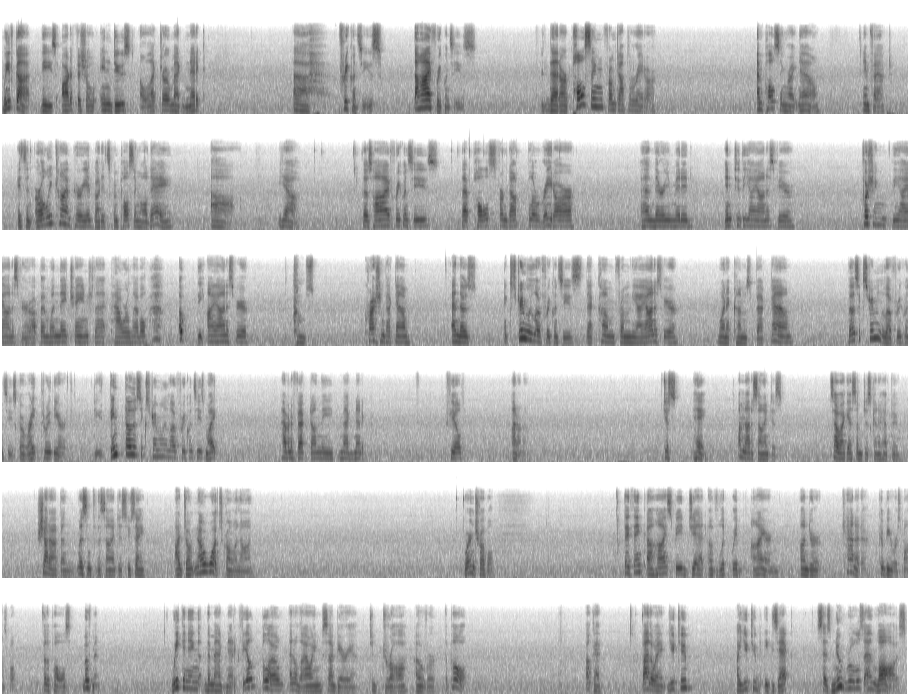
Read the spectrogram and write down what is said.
We've got these artificial induced electromagnetic uh, frequencies, the high frequencies that are pulsing from Doppler radar. And pulsing right now, in fact. It's an early time period, but it's been pulsing all day uh, yeah, those high frequencies, that pulse from Doppler radar, and they're emitted into the ionosphere, pushing the ionosphere up. And when they change that power level, the ionosphere comes crashing back down, and those extremely low frequencies that come from the ionosphere when it comes back down, those extremely low frequencies go right through the Earth. Do you think those extremely low frequencies might have an effect on the magnetic field? I don't know. Just, hey, I'm not a scientist. So I guess I'm just going to have to shut up and listen to the scientists who say, I don't know what's going on. We're in trouble. They think a high speed jet of liquid iron under Canada could be responsible for the pole's movement, weakening the magnetic field below and allowing Siberia to draw over the pole. Okay. By the way, YouTube, a YouTube exec says new rules and laws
